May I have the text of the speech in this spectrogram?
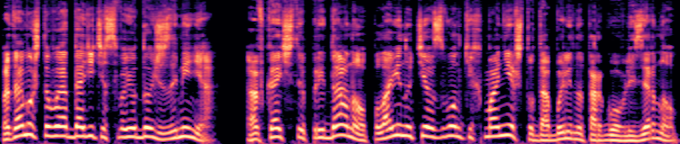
«Потому что вы отдадите свою дочь за меня, а в качестве приданого половину тех звонких монет, что добыли на торговле зерном.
